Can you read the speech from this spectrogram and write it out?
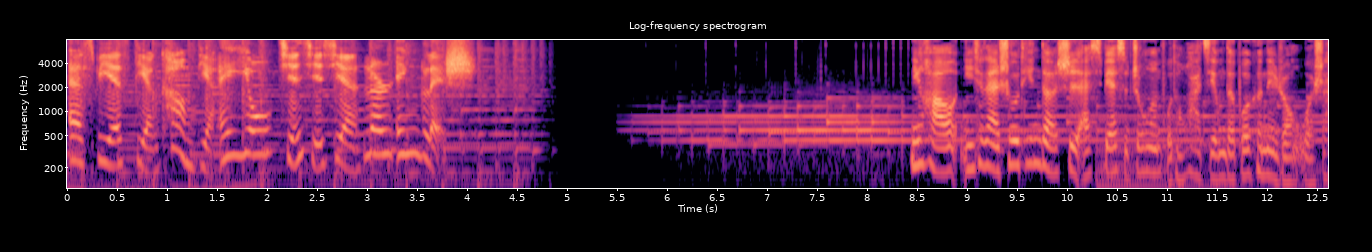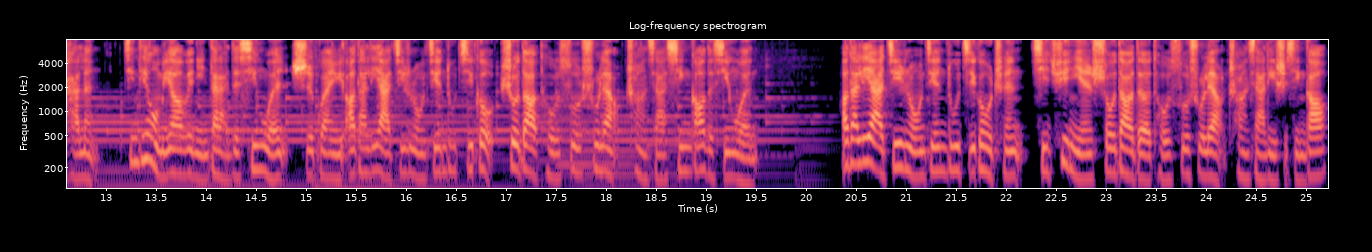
sbs 点 com 点 au 前斜线 Learn English。您好，您现在收听的是 SBS 中文普通话节目的播客内容，我是 Helen。今天我们要为您带来的新闻是关于澳大利亚金融监督机构受到投诉数量创下新高的新闻。澳大利亚金融监督机构称，其去年收到的投诉数量创下历史新高。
